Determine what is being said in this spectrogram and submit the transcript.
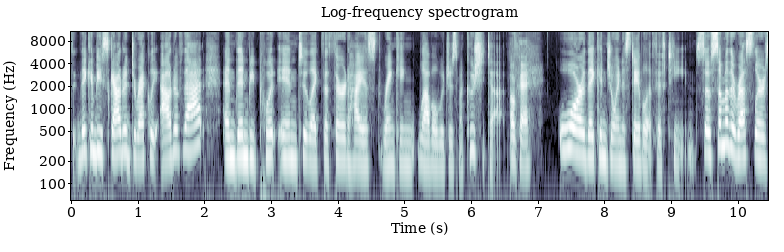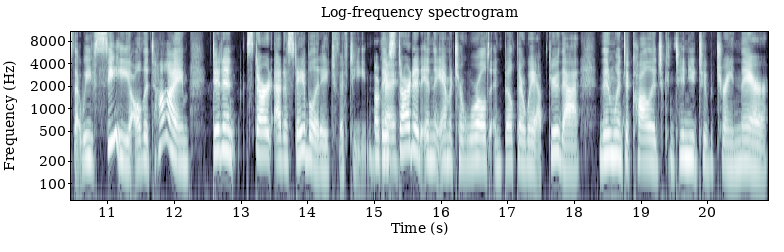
They can be scouted directly out of that and then be put into like the third highest ranking level, which is Makushita Okay. Or they can join a stable at 15. So some of the wrestlers that we see all the time didn't start at a stable at age 15. Okay. They started in the amateur world and built their way up through that, then went to college, continued to train there,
